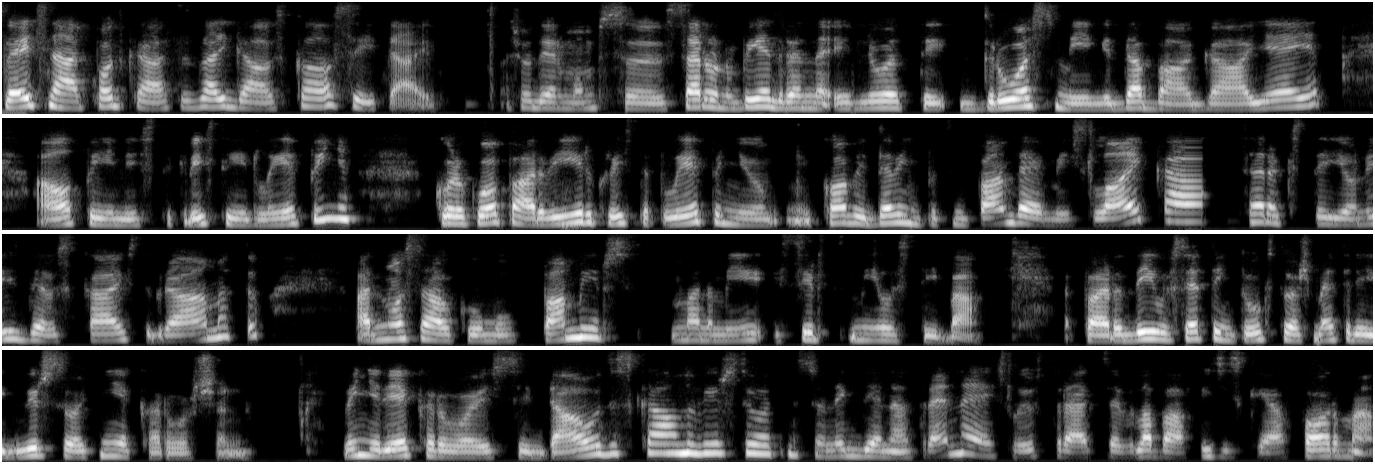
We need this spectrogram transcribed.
Sveicināti podkāstu Zaļgalvas klausītāji! Šodien mums eh, sarunu biedrene ir ļoti drosmīga dabā gājēja, alpīniste Kristīna Liepiņa, kura kopā ar vīru Kristapu Liepiņu Covid-19 pandēmijas laikā sarakstīja un izdeva skaistu grāmatu ar nosaukumu Pamirs mana mī, sirds mīlestībā par 2,7 metrīgu virsotņu iekarošanu. Viņa ir iekarojusi daudzas kalnu virsotnes un ikdienā trenējas, lai uzturētu sevi labā fiziskajā formā.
